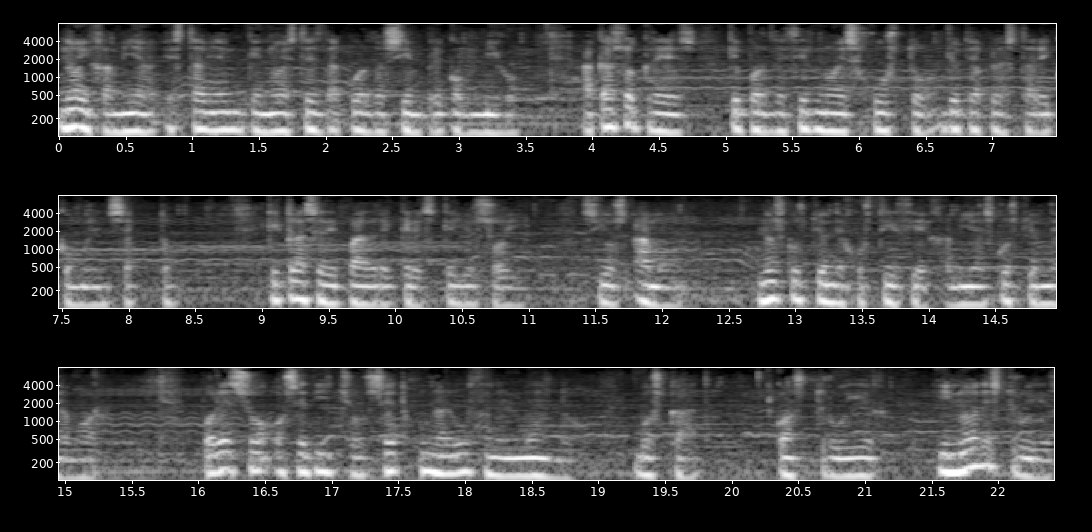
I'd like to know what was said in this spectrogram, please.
No, hija mía, está bien que no estés de acuerdo siempre conmigo. ¿Acaso crees que por decir no es justo yo te aplastaré como insecto? ¿Qué clase de padre crees que yo soy? Si os amo, no es cuestión de justicia, hija mía, es cuestión de amor. Por eso os he dicho, sed una luz en el mundo, buscad, construir y no destruir,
